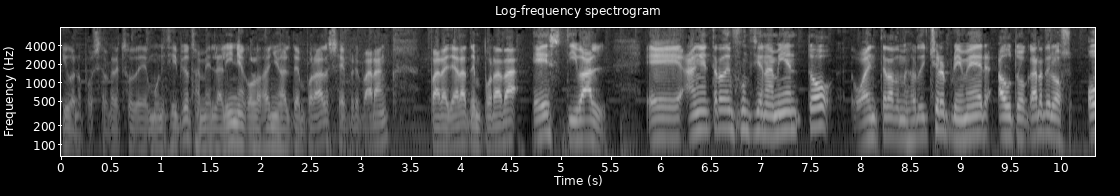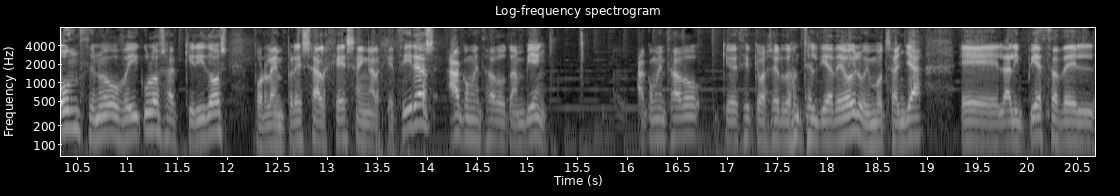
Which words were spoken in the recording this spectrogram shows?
Y bueno, pues el resto de municipios, también la línea con los daños del temporal, se preparan para ya la temporada estival. Eh, han entrado en funcionamiento, o ha entrado, mejor dicho, el primer autocar de los 11 nuevos vehículos adquiridos por la empresa Algesa en Algeciras. Ha comenzado también ha comenzado, quiero decir que va a ser durante el día de hoy, lo mismo están ya, eh, la limpieza del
